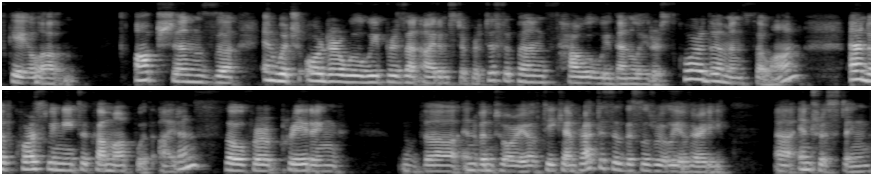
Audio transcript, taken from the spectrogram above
scale of options? Uh, in which order will we present items to participants? How will we then later score them and so on? And of course, we need to come up with items. So for creating the inventory of TCAM practices, this was really a very uh, interesting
